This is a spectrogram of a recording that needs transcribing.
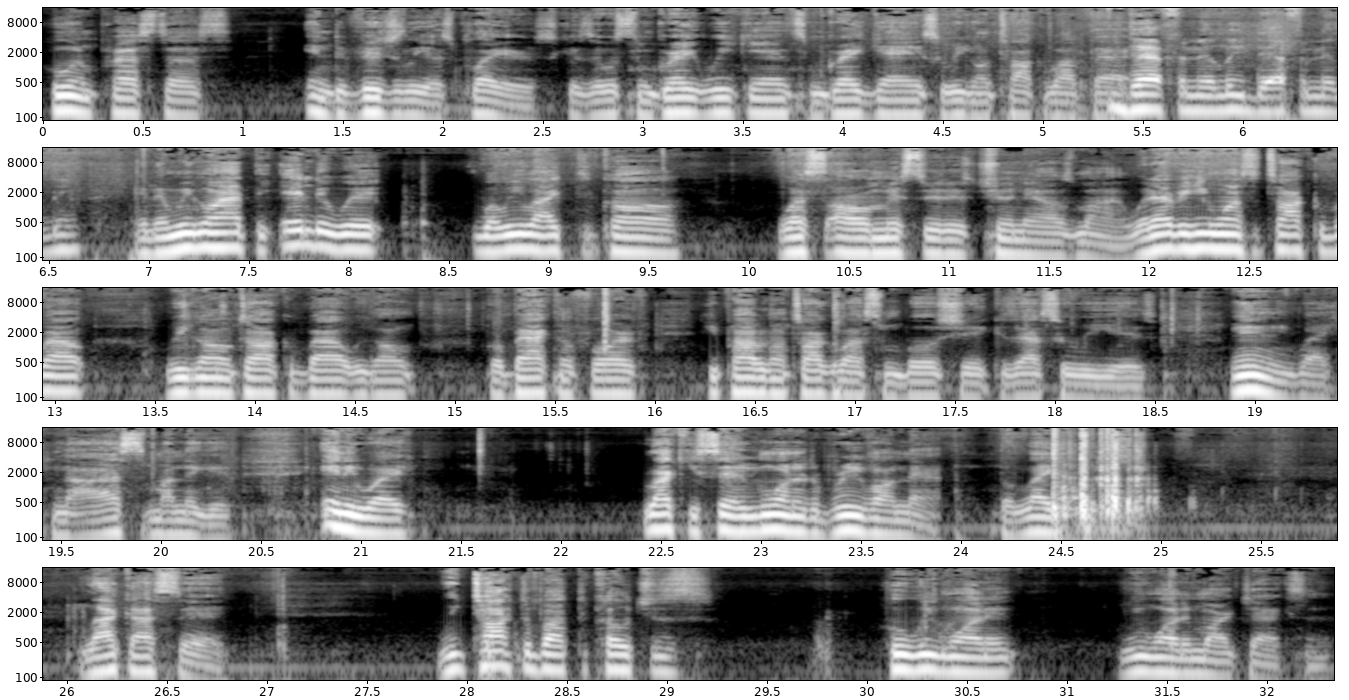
who impressed us individually as players. Because it was some great weekends, some great games. So we're gonna talk about that. Definitely, definitely. And then we're gonna have to end it with what we like to call what's on Mr. This True Now's mind. Whatever he wants to talk about, we're gonna talk about. We're gonna go back and forth. He probably gonna talk about some bullshit because that's who he is. Anyway, nah, that's my nigga. Anyway, like you said, we wanted to breathe on that. The Lakers. Like I said, we talked about the coaches who we wanted. We wanted Mark Jackson.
